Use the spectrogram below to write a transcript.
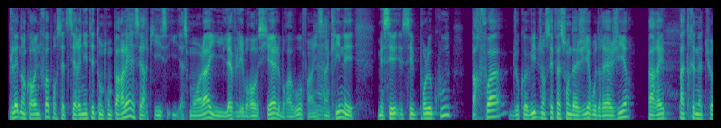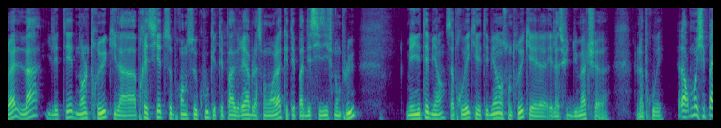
plaide encore une fois pour cette sérénité dont on parlait. C'est-à-dire qu'à ce moment-là, il lève les bras au ciel, bravo, enfin, il s'incline. Et, mais c'est pour le coup, parfois, Djokovic, dans ses façons d'agir ou de réagir, paraît pas très naturel. Là, il était dans le truc, il a apprécié de se prendre ce coup qui était pas agréable à ce moment-là, qui était pas décisif non plus. Mais il était bien, ça prouvait qu'il était bien dans son truc et, la suite du match euh, l'a prouvé. Alors moi j'ai pas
